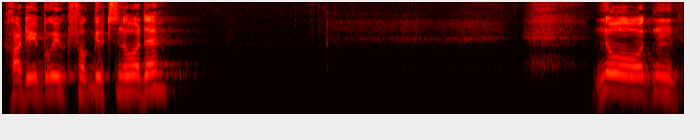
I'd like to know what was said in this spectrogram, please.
Har du bruk for Guds nåde? Nåden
